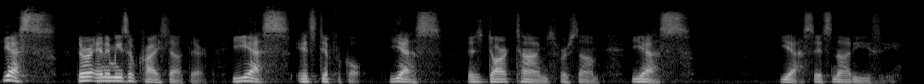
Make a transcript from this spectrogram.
Yes, there are enemies of Christ out there. Yes, it's difficult. Yes, there's dark times for some. Yes, yes, it's not easy.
